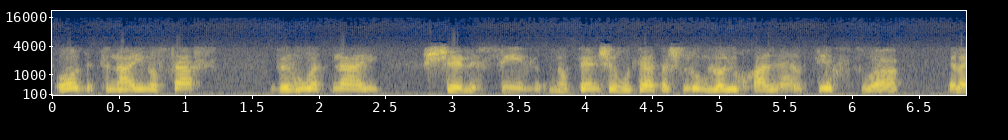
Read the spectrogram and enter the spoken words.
עוד תנאי נוסף, והוא התנאי שלפיו נותן שירותי התשלום לא יוכל להבטיח תשואה אלא,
